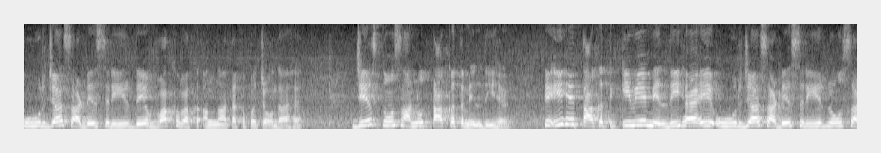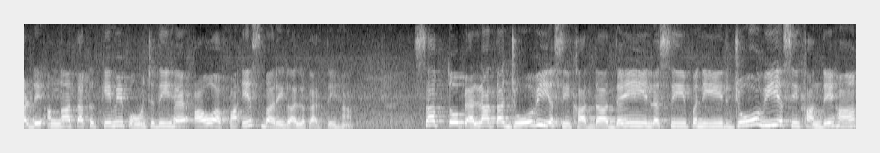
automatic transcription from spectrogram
ਊਰਜਾ ਸਾਡੇ ਸਰੀਰ ਦੇ ਵੱਖ-ਵੱਖ ਅੰਗਾਂ ਤੱਕ ਪਹੁੰਚਾਉਂਦਾ ਹੈ, ਜਿਸ ਤੋਂ ਸਾਨੂੰ ਤਾਕਤ ਮਿਲਦੀ ਹੈ। ਤੇ ਇਹ ਤਾਕਤ ਕਿਵੇਂ ਮਿਲਦੀ ਹੈ? ਇਹ ਊਰਜਾ ਸਾਡੇ ਸਰੀਰ ਨੂੰ, ਸਾਡੇ ਅੰਗਾਂ ਤੱਕ ਕਿਵੇਂ ਪਹੁੰਚਦੀ ਹੈ? ਆਓ ਆਪਾਂ ਇਸ ਬਾਰੇ ਗੱਲ ਕਰਦੇ ਹਾਂ। ਸਭ ਤੋਂ ਪਹਿਲਾਂ ਤਾਂ ਜੋ ਵੀ ਅਸੀਂ ਖਾਦਾ ਦਹੀਂ, ਲੱਸੀ, ਪਨੀਰ, ਜੋ ਵੀ ਅਸੀਂ ਖਾਂਦੇ ਹਾਂ,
